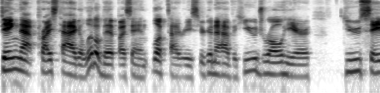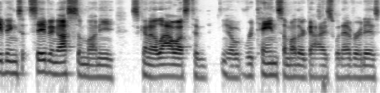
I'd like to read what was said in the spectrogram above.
ding that price tag a little bit by saying, "Look, Tyrese, you're going to have a huge role here. You saving saving us some money is going to allow us to, you know, retain some other guys, whatever it is."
